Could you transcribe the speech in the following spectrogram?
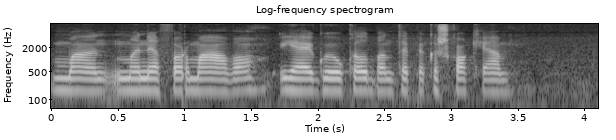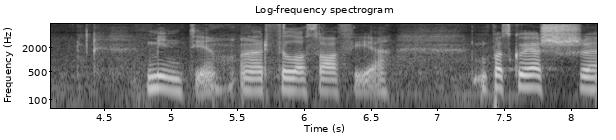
man, mane formavo, jeigu jau kalbant apie kažkokią mintį ar filosofiją. Paskui aš e,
